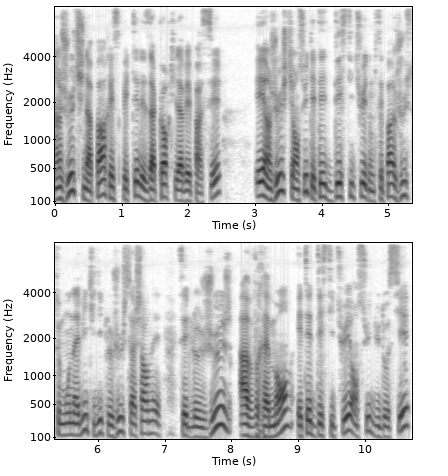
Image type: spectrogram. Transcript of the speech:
Un juge qui n'a pas respecté les accords qu'il avait passés et un juge qui a ensuite été destitué. Donc c'est pas juste mon avis qui dit que le juge s'est acharné, c'est que le juge a vraiment été destitué ensuite du dossier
